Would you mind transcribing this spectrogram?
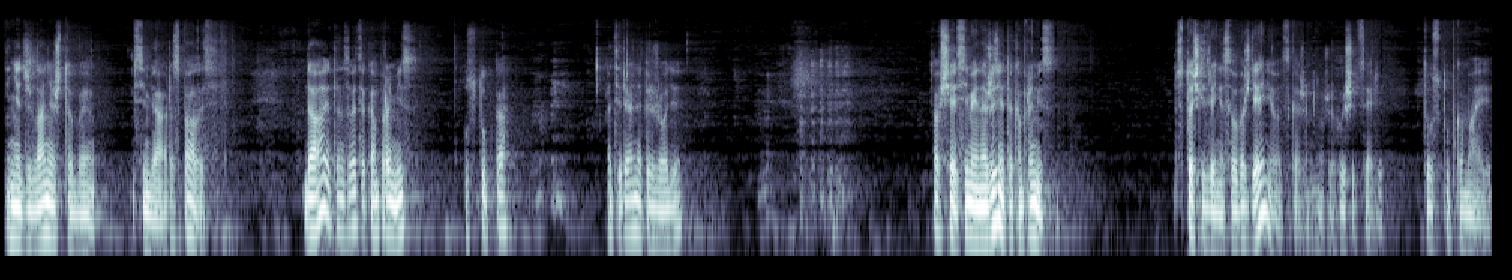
и нет желания, чтобы семья распалась. Да, это называется компромисс, уступка материальной природе. Вообще, семейная жизнь – это компромисс. С точки зрения освобождения, вот скажем, ну, уже выше цели, это уступка Майи.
